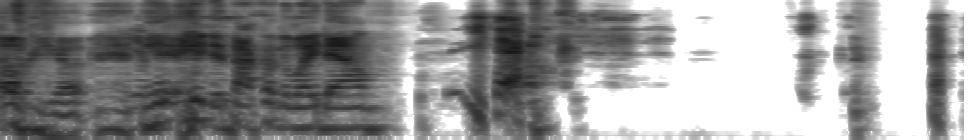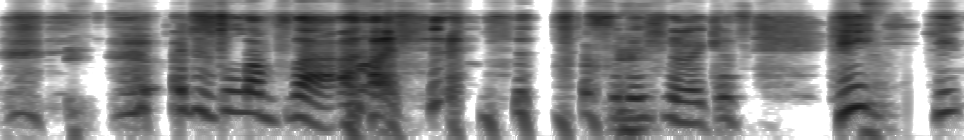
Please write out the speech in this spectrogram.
oh god! Yep. Hit, hit it back on the way down. Yeah. I just love that the definition of it because he he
